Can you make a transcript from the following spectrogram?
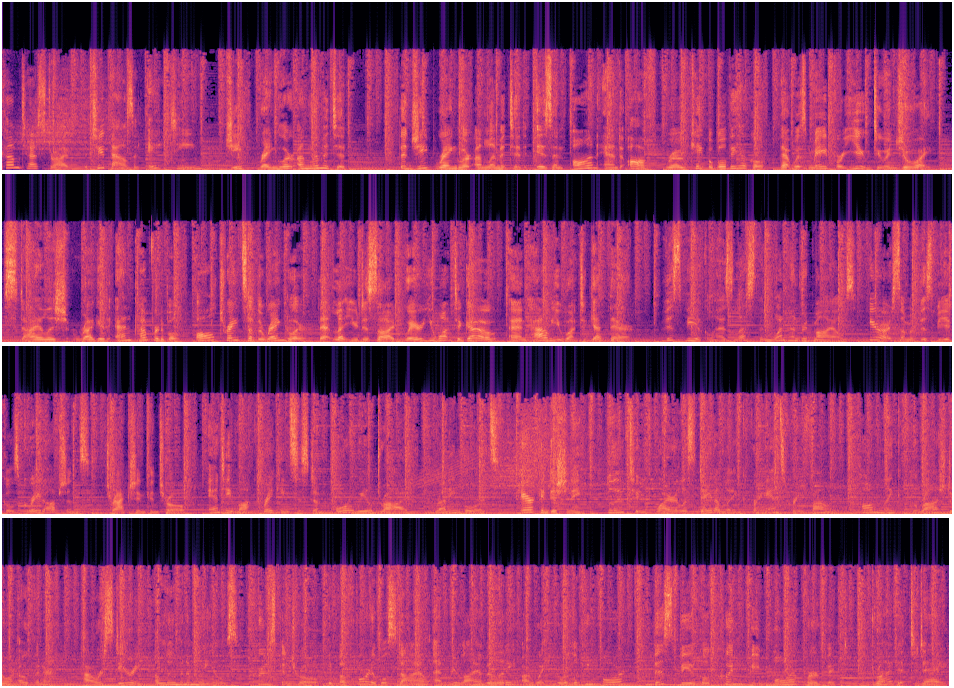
Come test drive the 2018 Jeep Wrangler Unlimited. The Jeep Wrangler Unlimited is an on and off road capable vehicle that was made for you to enjoy. Stylish, rugged, and comfortable, all traits of the Wrangler that let you decide where you want to go and how you want to get there. This vehicle has less than 100 miles. Here are some of this vehicle's great options. Traction control, anti-lock braking system, four-wheel drive, running boards, air conditioning, Bluetooth wireless data link for hands-free phone, HomeLink garage door opener, power steering, aluminum wheels, cruise control. If affordable style and reliability are what you're looking for, this vehicle couldn't be more perfect. Drive it today.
